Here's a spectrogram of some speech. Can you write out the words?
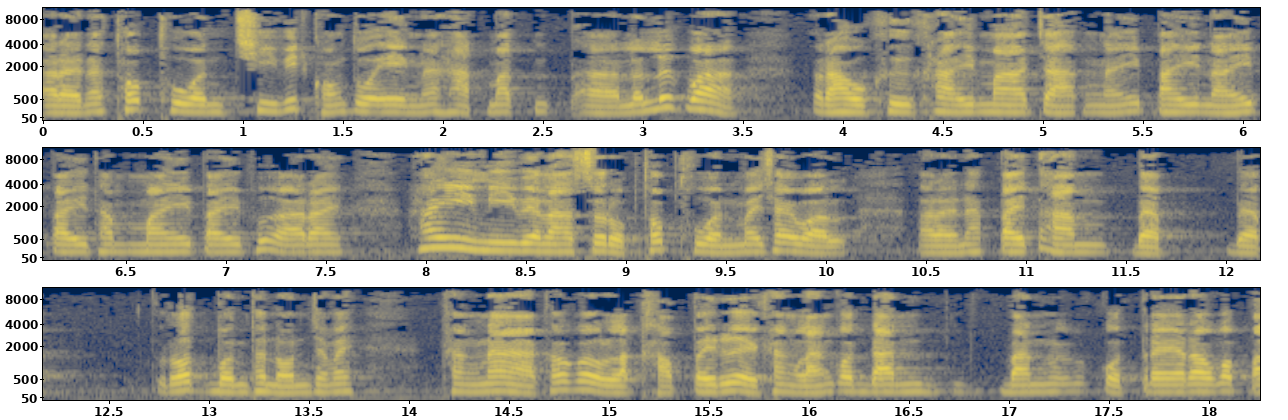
อะไรนะทบทวนชีวิตของตัวเองนะหัดมาระลึกว่าเราคือใครมาจากไหนไปไหนไปทำไมไปเพื่ออะไร ให้มีเวลาสรุปทบทวนไม่ใช่ว่าอะไรนะไปตามแบบแบบรถบนถนนใช่ไหมข้างหน้าเขาก็หลักขับไปเรื่อย ข้างหลังก็ดันบันกดแตรเราก็ไป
